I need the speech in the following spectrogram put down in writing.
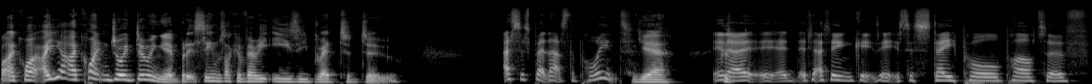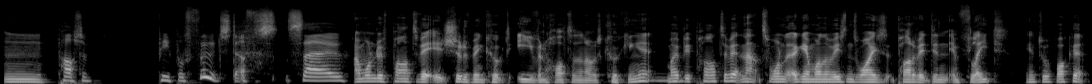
but I quite, I, yeah, I quite enjoyed doing it. But it seems like a very easy bread to do. I suspect that's the point. Yeah. You know, it, it, I think it's it's a staple part of Mm, part of people's foodstuffs. So I wonder if part of it it should have been cooked even hotter than I was cooking it. Might be part of it, and that's one again one of the reasons why part of it didn't inflate into a pocket.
